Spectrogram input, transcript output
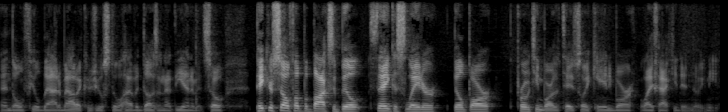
and don't feel bad about it because you'll still have a dozen at the end of it. So pick yourself up a box of Built. Thank us later. Built Bar, the protein bar that tastes like candy bar, life hack you didn't know you need.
